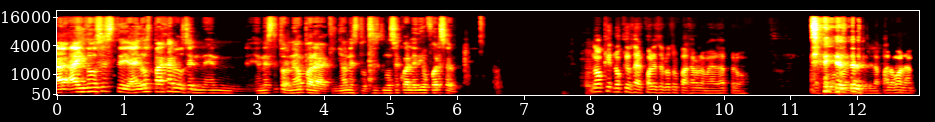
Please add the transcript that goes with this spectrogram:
Hay dos, este, hay dos pájaros en, en, este torneo para Quiñones, entonces no sé cuál le dio fuerza. No, que, no quiero saber cuál es el otro pájaro, la verdad, pero. la paloma blanca.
